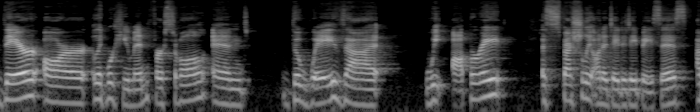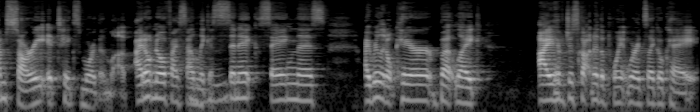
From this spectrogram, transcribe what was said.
there are like we're human first of all and the way that we operate especially on a day-to-day basis i'm sorry it takes more than love i don't know if i sound like a Mhm. cynic saying this i really don't care but like i have just gotten to the point where it's like okay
